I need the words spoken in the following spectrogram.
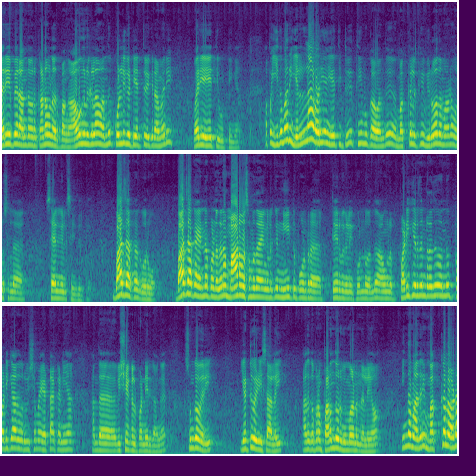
நிறைய பேர் அந்த ஒரு கனவில் இருப்பாங்க. அவங்களுக்கெல்லாம் வந்து கொல்லி கட்டி எடுத்து வைக்கிற மாதிரி வரியை ஏற்றி விட்டீங்க. அப்போ இது மாதிரி எல்லா வரியும் ஏற்றிட்டு திமுக வந்து மக்களுக்கு விரோதமான ஒரு சில செயல்கள் செய்திருக்கு. பாஜகவுக்கு வருவோம். பாஜக என்ன பண்ணுதுன்னா மாணவ சமுதாயங்களுக்கு நீட்டு போன்ற தேர்வுகளை கொண்டு வந்து அவங்கள படிக்கிறதுன்றது வந்து படிக்காத ஒரு விஷயமா எட்டாக்கனியாக அந்த விஷயங்கள் பண்ணியிருக்காங்க. சுங்கவரி எட்டு வழி சாலை அதுக்கப்புறம் பரந்தூர் விமான நிலையம் இந்த மாதிரி மக்களோட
